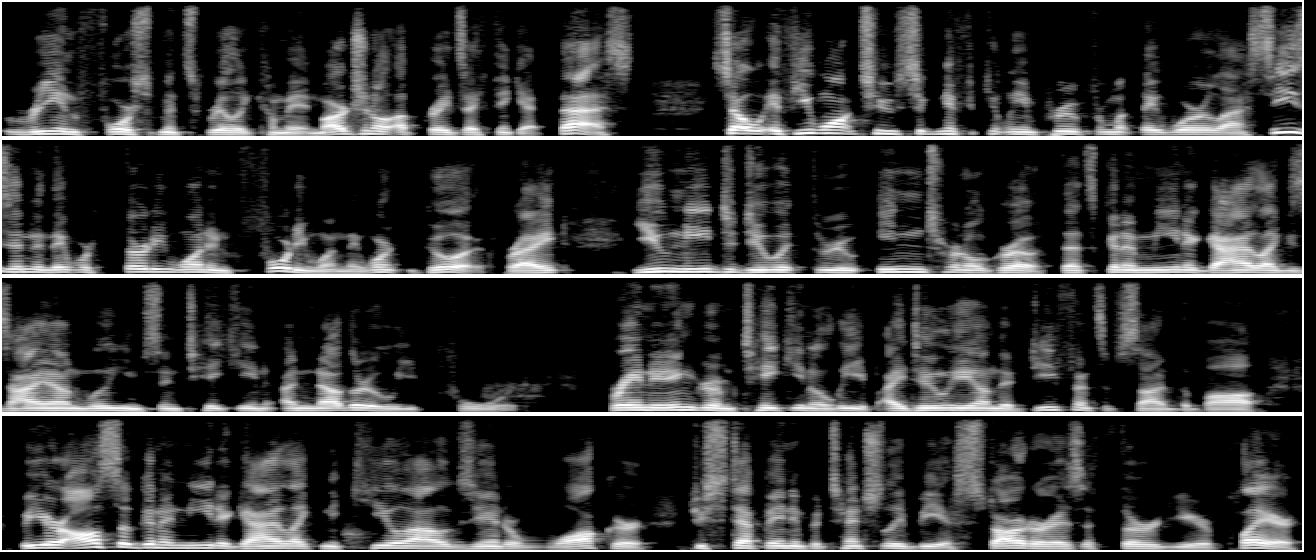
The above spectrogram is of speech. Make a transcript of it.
reinforcements really come in. Marginal upgrades i think at best so if you want to significantly improve from what they were last season, and they were 31 and 41, they weren't good, right? You need to do it through internal growth. That's going to mean a guy like Zion Williamson taking another leap forward. Brandon Ingram taking a leap, ideally on the defensive side of the ball. But you're also going to need a guy like Nickeil Alexander Walker to step in and potentially be a starter as a third year player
